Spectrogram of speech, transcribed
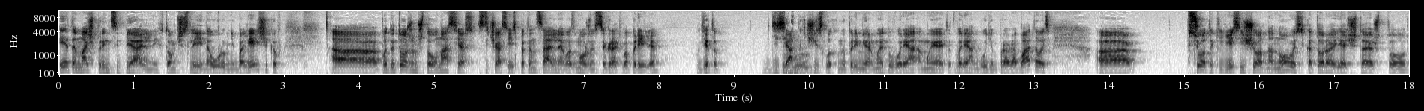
И это матч принципиальный, в том числе и на уровне болельщиков. А, Подытожим, что у нас сейчас, сейчас есть потенциальная возможность сыграть в апреле, где-то десятых Мгм. числах, например, мы, эту вариа- мы этот вариант будем прорабатывать. Все-таки есть еще одна новость, которая, я считаю, что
